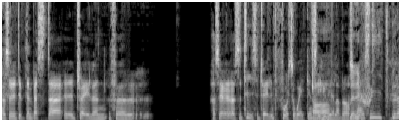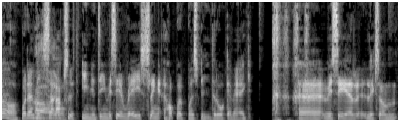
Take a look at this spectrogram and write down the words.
Alltså det är typ den bästa eh, trailern för Alltså, alltså teaser-trailern till Force Awakens är Ja, hur jävla bra som Den är helst. skitbra. Och den Ja, visar jo. absolut ingenting. Vi ser Ray slänga, hoppa upp på en speeder och åka iväg. Eh, vi ser liksom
